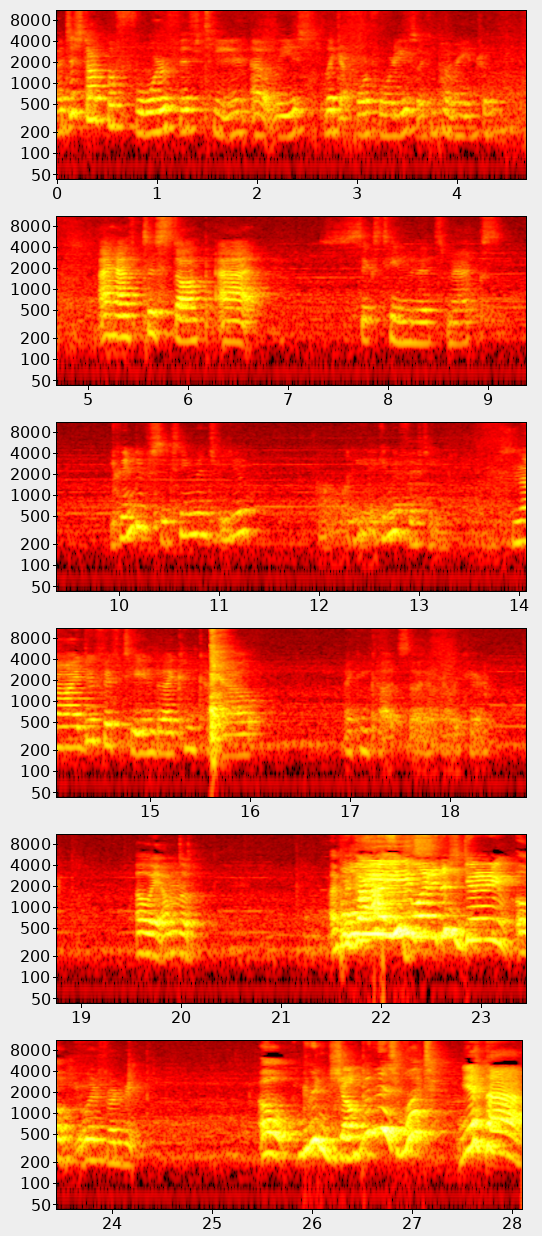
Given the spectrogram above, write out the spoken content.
I just stopped before fifteen at least, like at four forty, so I can put my intro. I have to stop at 16 minutes max. You can do sixteen minutes video. Oh, I need, give me fifteen. No, I do 15, but I can cut out. I can cut, so I don't really care. Oh wait, I'm the. I forgot how you play this game. Oh, you went in front of me. Oh, you can jump in this? What? Yeah,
